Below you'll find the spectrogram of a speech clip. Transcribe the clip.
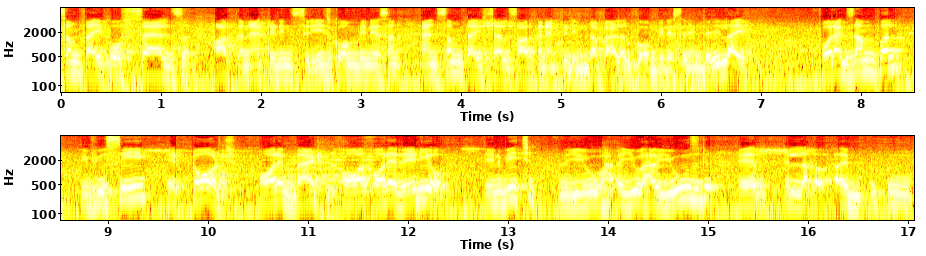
some type of cells are connected in series combination and some type cells are connected in the parallel combination in daily life. For example if you see a torch or a bat or, or a radio in which you you have used a, a, a,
